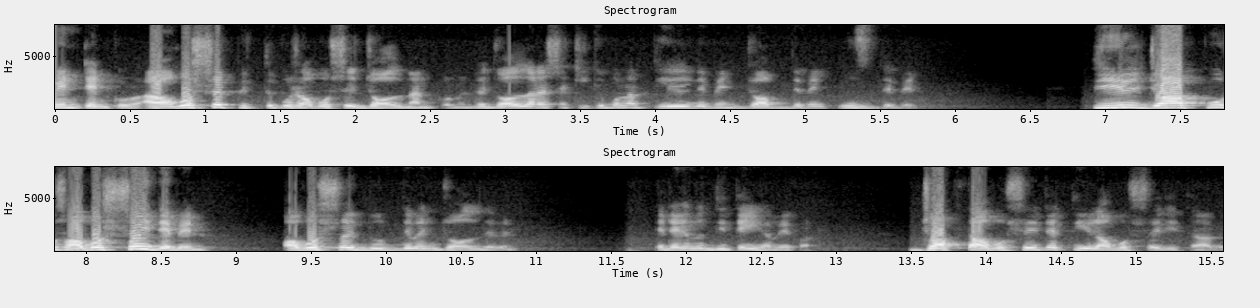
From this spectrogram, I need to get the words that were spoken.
মেনটেন করুন। আর অবশ্যই পিতৃপুরুষ অবশ্যই জল দান করবেন। যে জল দানের সাথে কি কি বললাম? তিল দেবেন, জব দেবেন, কুশ দেবেন। তিল, জব, কুশ অবশ্যই দেবেন। অবশ্যই দুধ দেবেন, জল দেবেন। এটা কিন্তু দিতেই হবে কথা। জবটা অবশ্যই দিতে, তিল অবশ্যই দিতে হবে।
